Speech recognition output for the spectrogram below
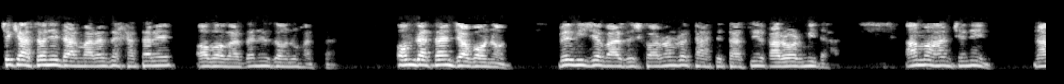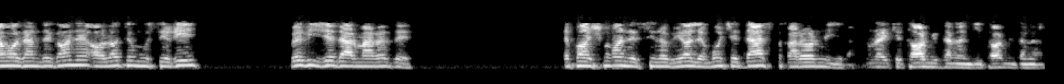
چه کسانی در معرض خطر آب آوردن زانو هستند؟ عمدتا جوانان. به ویژه ورزشکاران را تحت تاثیر قرار می دهد. اما همچنین نوازندگان آلات موسیقی به ویژه در معرض épanchement synovial مچ دست قرار می‌گیرن اونایی که تار می‌زنن گیتار می‌زنن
